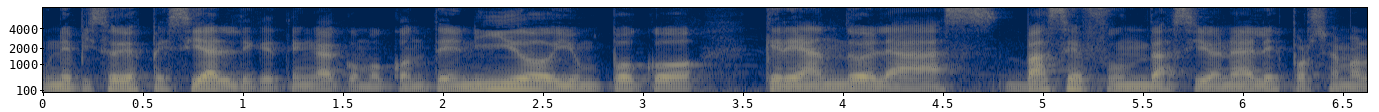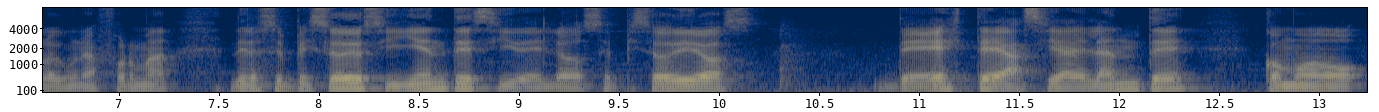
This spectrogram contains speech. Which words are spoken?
un episodio especial, de que tenga como contenido y un poco creando las bases fundacionales, por llamarlo de alguna forma, de los episodios siguientes y de los episodios de este hacia adelante como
